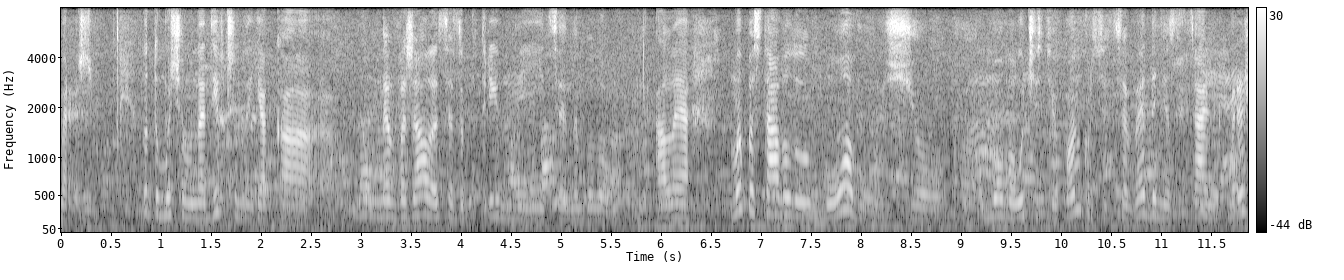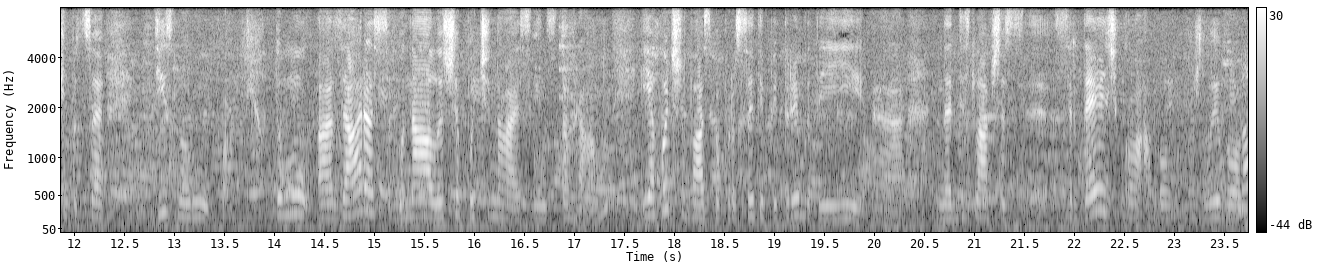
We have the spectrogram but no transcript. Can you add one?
мереж. Ну тому що вона дівчина, яка ну, не вважалася за потрібне, їй це не було. Але ми поставили умову, що е, умова участі у конкурсі це ведення соціальних мереж, бо це дійсно рупор. Тому зараз вона лише починає свій інстаграм. І я хочу вас попросити підтримати її, е, надіславши сердечко або можливо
